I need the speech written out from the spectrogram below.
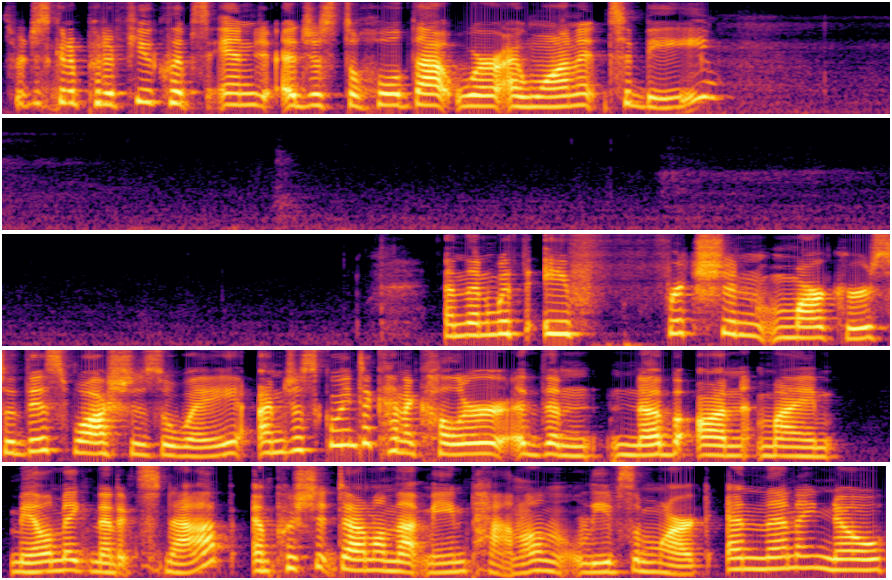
So we're just going to put a few clips in uh, just to hold that where I want it to be. And then with a friction marker, so this washes away, I'm just going to kind of color the nub on my male magnetic snap and push it down on that main panel and it leaves a mark. And then I know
